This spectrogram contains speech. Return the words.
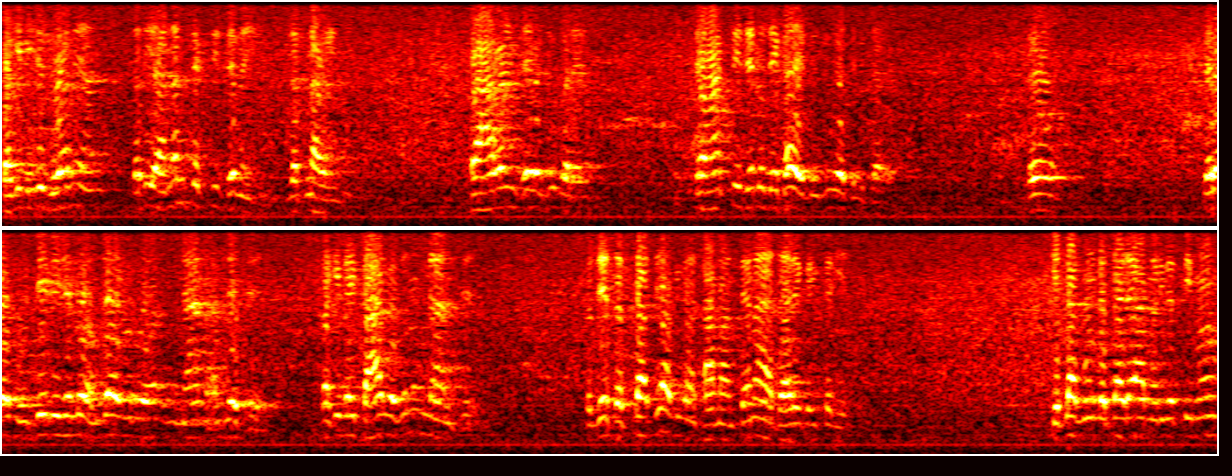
બાકી બીજું જોવા ને બધી અનંત શક્તિ છે નહીં પણ આવરણ છે શું કરે? ત્યાં વાંચતી જેટલું દેખાય એટલું જુએ છે બિચારે. પેલા બુદ્ધિ થી જેટલું સમજાય જ્ઞાન સમજે છે. બાકી ભાઈ કાર વગરનું જ્ઞાન છે. તો જે સત્તા છે આપણી સામાન તેના આધારે કઈ કરીએ કેટલા ગુણ બતાડ્યા આ મરીવત્તીમાં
